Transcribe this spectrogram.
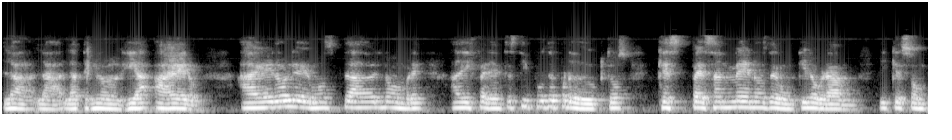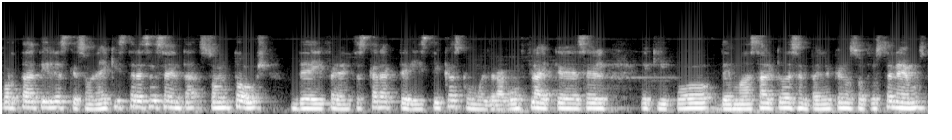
la, la, tecnología Aero. Aero le hemos dado el nombre a diferentes tipos de productos que pesan menos de un kilogramo y que son portátiles, que son X360, son touch de diferentes características como el Dragonfly, que es el equipo de más alto desempeño que nosotros tenemos,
